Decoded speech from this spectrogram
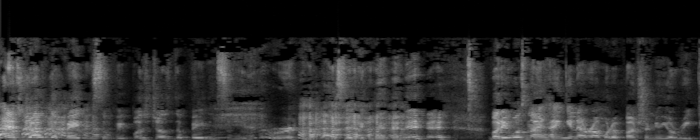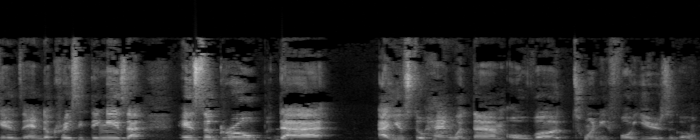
it's just the bathing suit, people. It's just the bathing suit. That's it. but it was nice hanging around with a bunch of New Yorkers. And the crazy thing is that it's a group that I used to hang with them over 24 years ago.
